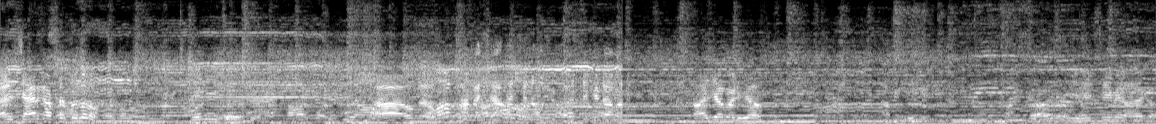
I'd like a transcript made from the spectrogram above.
আরে চায়ের কাপটা তোলো হ্যাঁ ওকে ফাঁকা চা খাচ্ছে না ওষুধ খাচ্ছে সেটা আমার आजा बढ़िया इसी में आएगा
